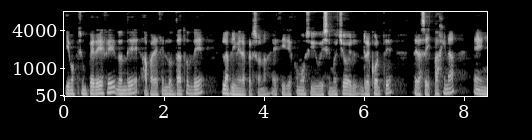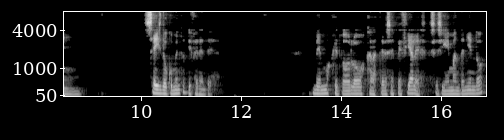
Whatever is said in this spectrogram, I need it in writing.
y vemos que es un PDF donde aparecen los datos de la primera persona. Es decir, es como si hubiésemos hecho el recorte de las seis páginas en seis documentos diferentes. Vemos que todos los caracteres especiales se siguen manteniendo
